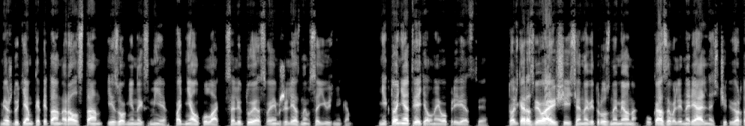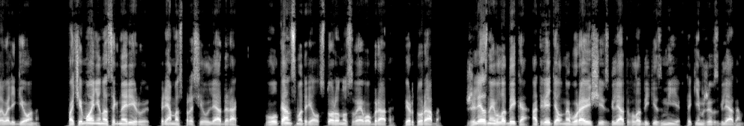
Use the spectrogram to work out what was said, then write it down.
Между тем капитан Ралстан из огненных змеев поднял кулак, салютуя своим железным союзникам. Никто не ответил на его приветствие. Только развивающиеся на ветру знамена указывали на реальность четвертого легиона. «Почему они нас игнорируют?» – прямо спросил Леодрак. Вулкан смотрел в сторону своего брата, Пертураба. Железный владыка ответил на буравящий взгляд владыки змеев таким же взглядом.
